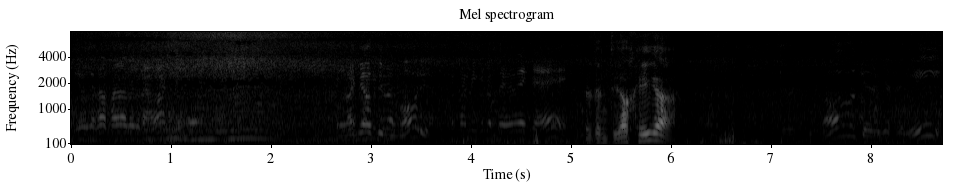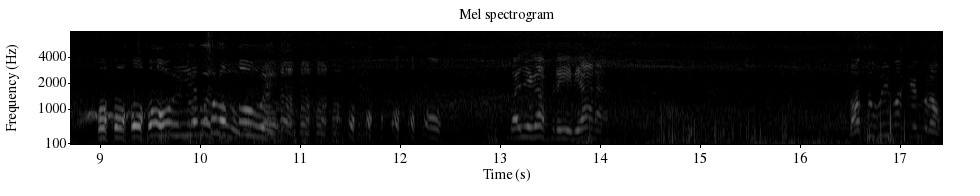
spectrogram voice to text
Adiós, deja parar de grabar. Me ha quedado sin memoria. Esta micro se ve que es. De 32 gigas. No, tiene que seguir. ¡Oh, oh, oh, oh! ¡Mira cómo lo sube! Va a llegar Free, Diana. Va a subir más que el dron.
